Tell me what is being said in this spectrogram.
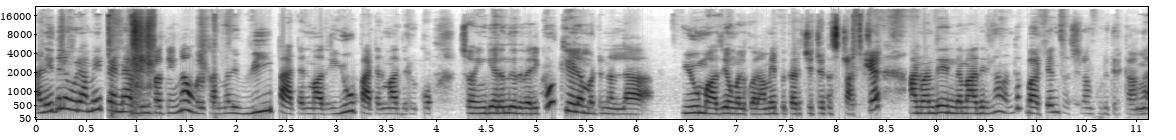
அண்ட் இதில் ஒரு அமைப்பு என்ன அப்படின்னு பார்த்தீங்கன்னா உங்களுக்கு அந்த மாதிரி வி பேட்டர்ன் மாதிரி யூ பேட்டர்ன் மாதிரி இருக்கும். ஸோ இங்கிருந்து இது வரைக்கும் கீழே மட்டும் நல்லா யூ மாதிரி உங்களுக்கு ஒரு அமைப்பு கிடைச்சிட்டு இருக்கு ஸ்ட்ரக்சர் அண்ட் வந்து இந்த மாதிரிலாம் வந்து பட்டன்ஸ் வச்சுலாம் கொடுத்துருக்காங்க.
